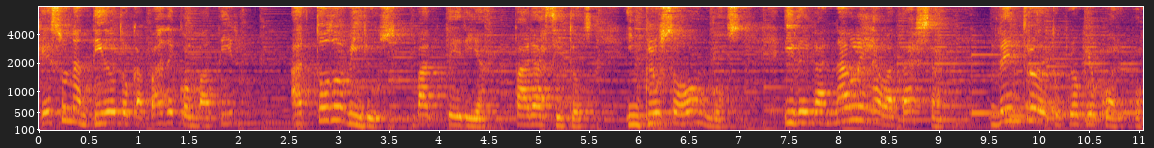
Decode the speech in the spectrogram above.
que es un antídoto capaz de combatir a todo virus, bacteria, parásitos, incluso hongos, y de ganarles la batalla dentro de tu propio cuerpo.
